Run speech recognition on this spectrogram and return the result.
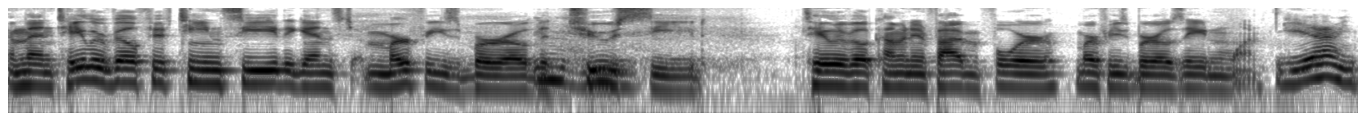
And then Taylorville 15 seed against Murphysboro, the Mm-hmm. 2 seed. Taylorville coming in 5 and 4, Murphysboro's 8 and 1. Yeah, I mean,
